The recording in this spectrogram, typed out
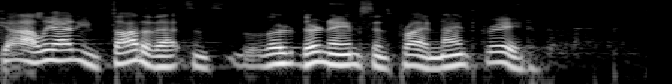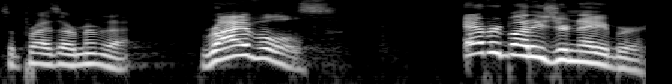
Golly, I hadn't even thought of that since their, their name since probably ninth grade. Surprised I remember that. Rivals. Everybody's your neighbor.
